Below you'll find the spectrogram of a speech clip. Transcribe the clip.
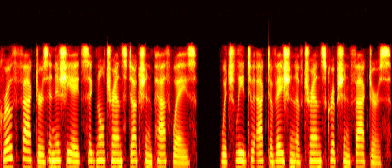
Growth factors initiate signal transduction pathways, which lead to activation of transcription factors.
